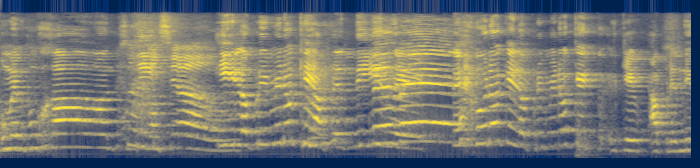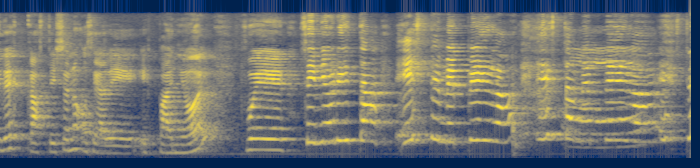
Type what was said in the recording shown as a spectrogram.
o me empujaban. Eso es Y- demasiado. y lo primero que aprendí de, te juro que lo primero que, que aprendí de castellano, o sea, de español, fue, señorita, este me pega, esta me pega, este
